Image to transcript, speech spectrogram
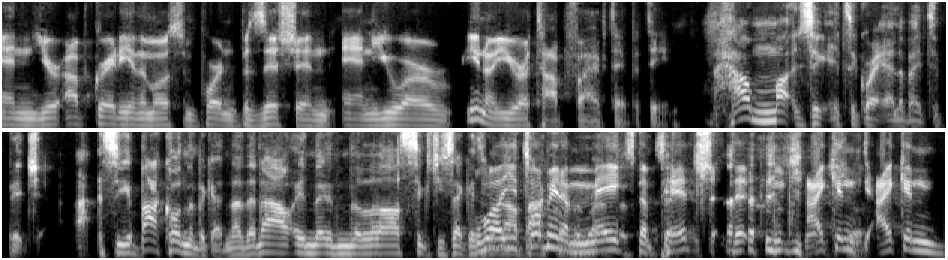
and you're upgrading in the most important position and you are you know you're a top five type of team how much it's a great elevator pitch uh, so you're back on them again now they're now in the, in the last 60 seconds well you told me to make the pitch that i can i can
